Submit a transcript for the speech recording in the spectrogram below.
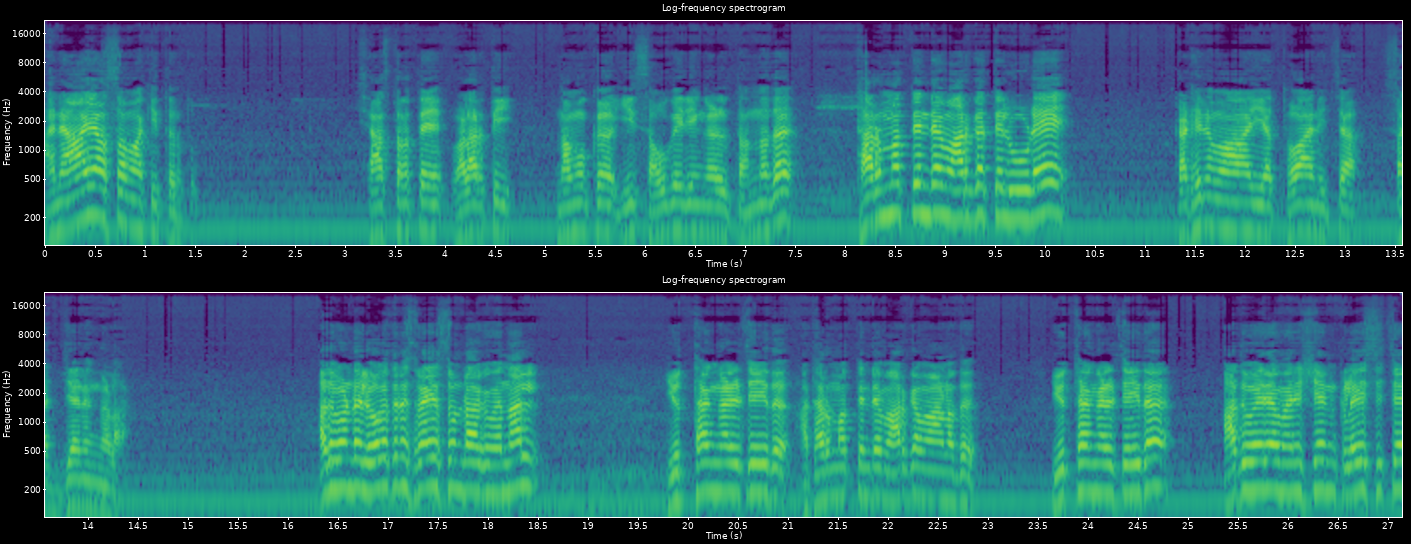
അനായാസമാക്കി തീർത്തു. ശാസ്ത്രത്തെ വളർത്തി നമുക്ക് ഈ സൗകര്യങ്ങൾ തന്നത് ധർമ്മത്തിന്റെ മാർഗത്തിലൂടെ കഠിനമായി അധ്വാനിച്ച സജ്ജനങ്ങളാണ്. അതുകൊണ്ട് ലോകത്തിന് ശ്രേയസ്സുണ്ടാകും. എന്നാൽ യുദ്ധങ്ങൾ ചെയ്ത് അധർമ്മത്തിന്റെ മാർഗമാണത്. യുദ്ധങ്ങൾ ചെയ്ത് അതുവരെ മനുഷ്യൻ ക്ലേശിച്ച്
